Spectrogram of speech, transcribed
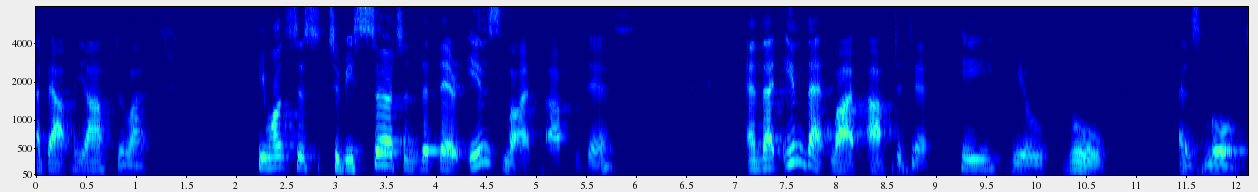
about the afterlife. He wants us to be certain that there is life after death, and that in that life after death, He will rule as Lord.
